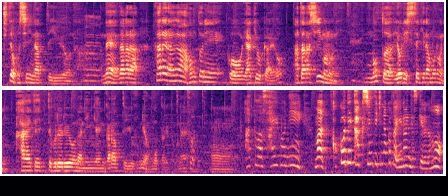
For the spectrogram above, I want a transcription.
来てほしいなっていうような、うん。ねだから彼らが本当にこう野球界を新しいものにもっとより素敵なものに変えていってくれるような人間かなっていうふうには思ったけどもね。そうです。うん。あとは最後に、まあ、ここで革新的なことは言えないんですけれども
